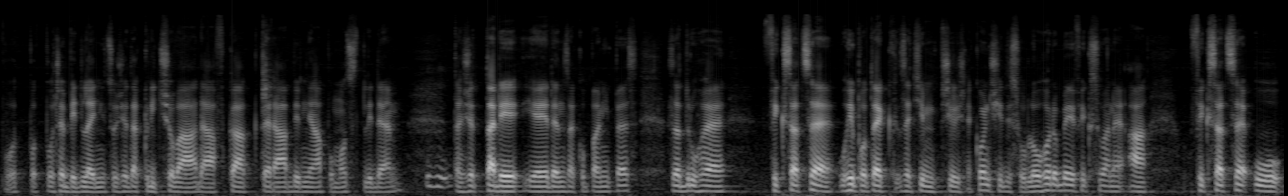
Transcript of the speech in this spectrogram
pod, podpoře bydlení, což je ta klíčová dávka, která by měla pomoct lidem. Mm-hmm. Takže tady je jeden zakopaný pes. Za druhé, fixace u hypoték zatím příliš nekončí, ty jsou dlouhodobě fixované a fixace u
